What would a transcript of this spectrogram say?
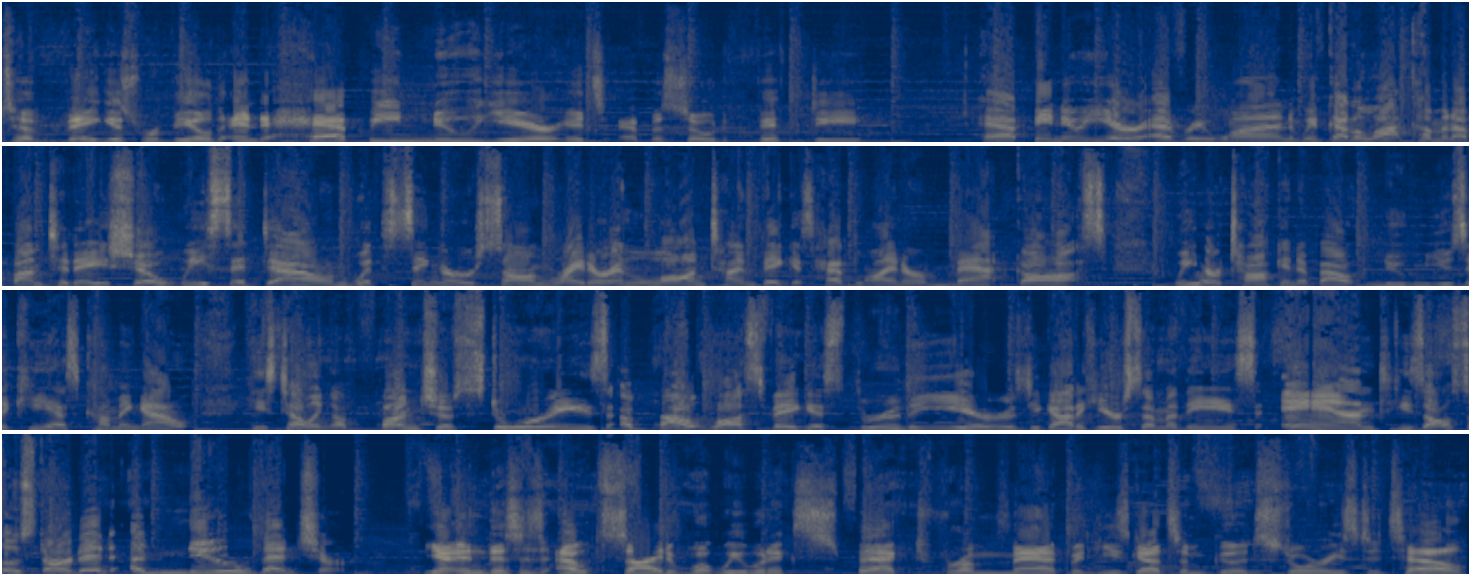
to Vegas Revealed and Happy New Year. It's episode 50. Happy New Year, everyone. We've got a lot coming up on today's show. We sit down with singer, songwriter, and longtime Vegas headliner Matt Goss. We are talking about new music he has coming out. He's telling a bunch of stories about Las Vegas through the years. You got to hear some of these. And he's also started a new venture. Yeah, and this is outside of what we would expect from Matt, but he's got some good stories to tell.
